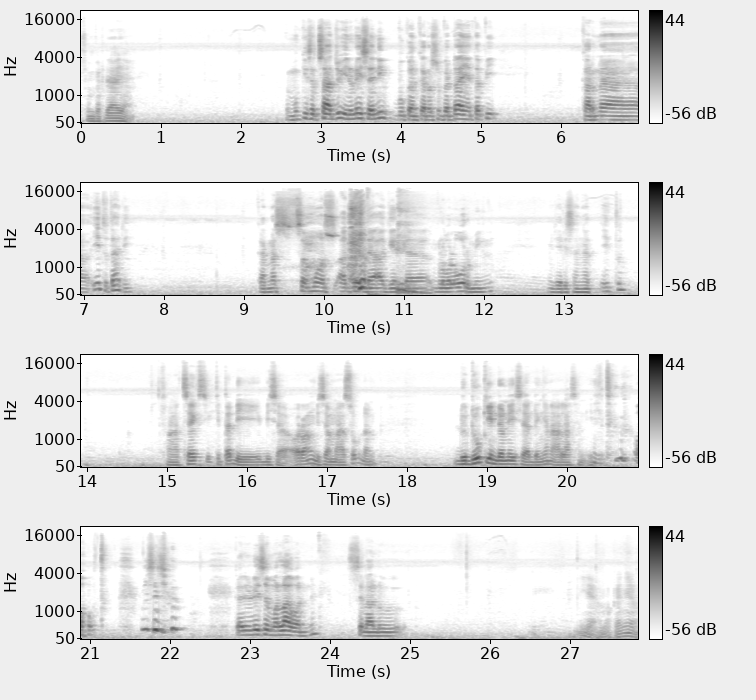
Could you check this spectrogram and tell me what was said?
sumber daya. Mungkin satu saja Indonesia ini bukan karena sumber daya tapi karena itu tadi. Karena semua agenda-agenda global warming menjadi sangat itu sangat seksi kita di bisa orang bisa masuk dan duduk Indonesia dengan alasan itu itu oh bisa juga kalau Indonesia melawan selalu ya makanya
